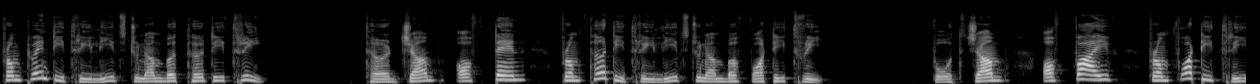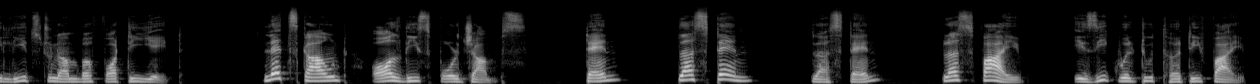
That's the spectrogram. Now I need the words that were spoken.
from 23 leads to number 33. Third jump of 10 from 33 leads to number 43. Fourth jump of 5 from 43 leads to number 48. Let's count all these four jumps. 10 plus 10 plus 10 plus 5 is equal to 35.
